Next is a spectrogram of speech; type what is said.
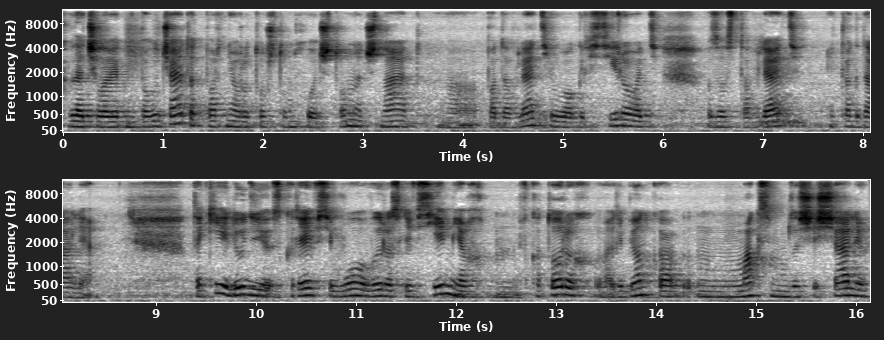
Когда человек не получает от партнера то, что он хочет, он начинает а, подавлять его, агрессировать, заставлять и так далее. Такие люди, скорее всего, выросли в семьях, в которых ребенка максимум защищали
